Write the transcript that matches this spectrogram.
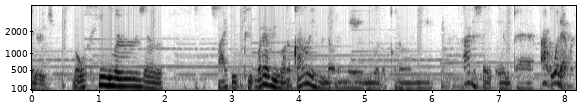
energy. Most healers or psychic people, whatever you want to call, I don't even know the name you want to put on me. I just say empath, I, whatever.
